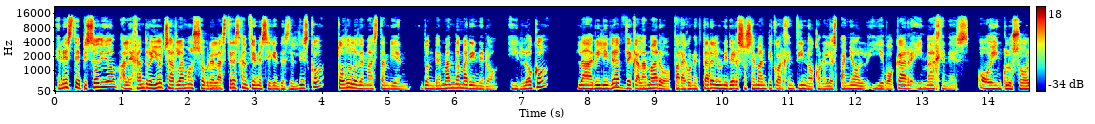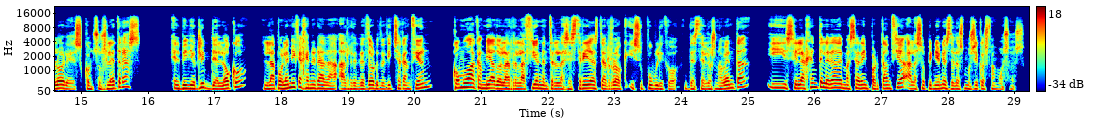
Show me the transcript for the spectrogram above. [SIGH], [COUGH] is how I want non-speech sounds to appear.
En este episodio, Alejandro y yo charlamos sobre las tres canciones siguientes del disco, todo lo demás también, Donde manda marinero y Loco, la habilidad de Calamaro para conectar el universo semántico argentino con el español y evocar imágenes o incluso olores con sus letras, el videoclip de Loco la polémica generada alrededor de dicha canción, cómo ha cambiado la relación entre las estrellas del rock y su público desde los 90 y si la gente le da demasiada importancia a las opiniones de los músicos famosos.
